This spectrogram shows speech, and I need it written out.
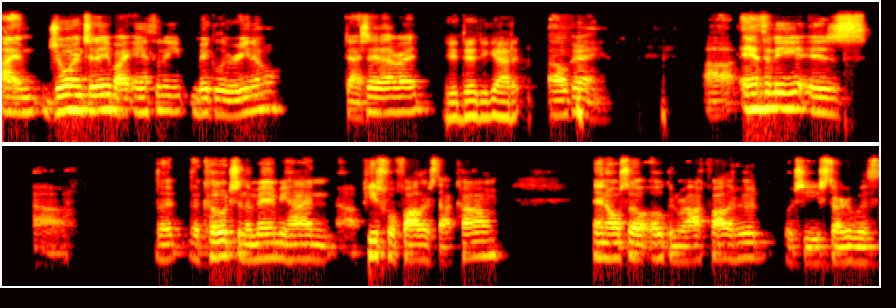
I am joined today by Anthony Migliorino. Did I say that right? You did. You got it. Okay. Uh, Anthony is uh, the, the coach and the man behind uh, peacefulfathers.com and also Oak and Rock Fatherhood, which he started with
